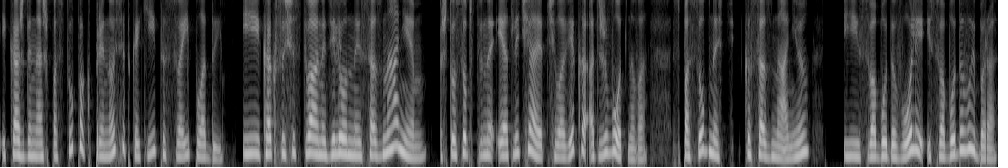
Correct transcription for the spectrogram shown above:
и каждый наш поступок приносит какие-то свои плоды. И как существа, наделенные сознанием, что, собственно, и отличает человека от животного, способность к осознанию и свобода воли и свобода выбора,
